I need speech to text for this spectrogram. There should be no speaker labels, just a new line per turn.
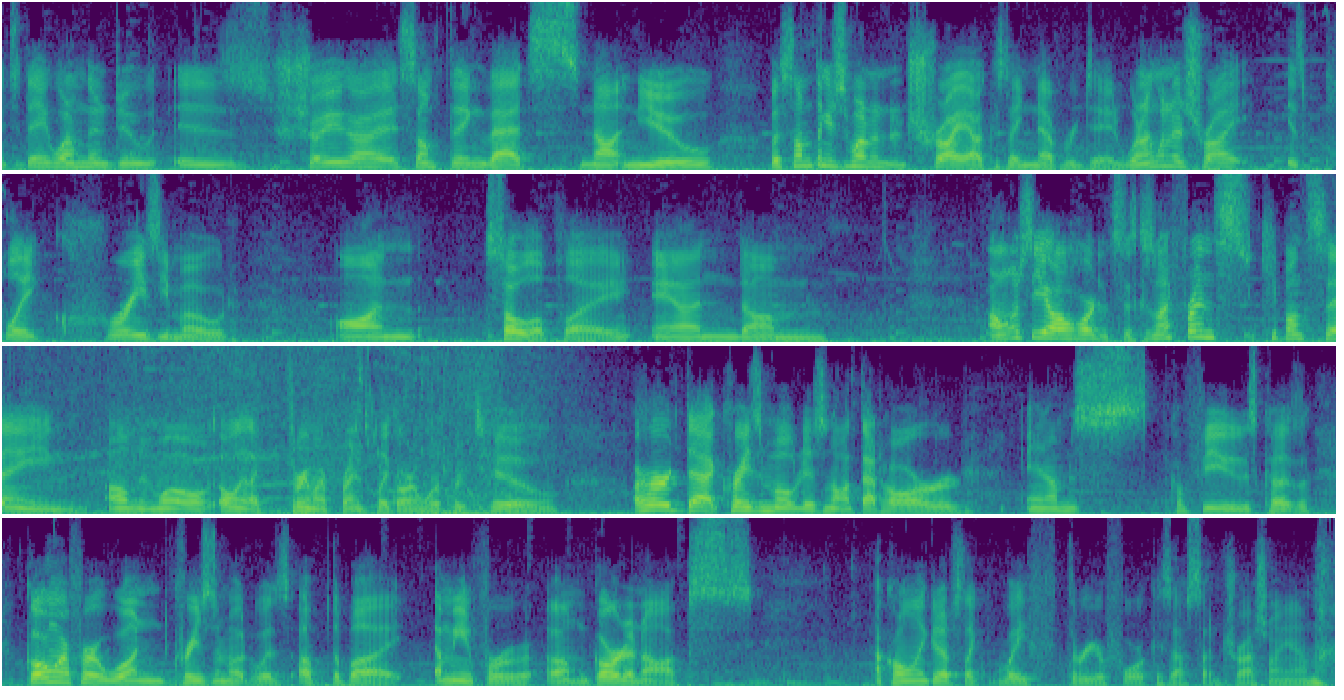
and today what I'm gonna do is show you guys something that's not new, but something I just wanted to try out because I never did. What I'm gonna try is play crazy mode on solo play, and um, I want to see how hard this is because my friends keep on saying, um, well, only like three of my friends play Garden Warfare 2. I heard that crazy mode is not that hard, and I'm just confused because Garden Warfare 1 crazy mode was up the butt. I mean, for um, Garden Ops, I can only get up to like wave 3 or 4 because that's how trash I am.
